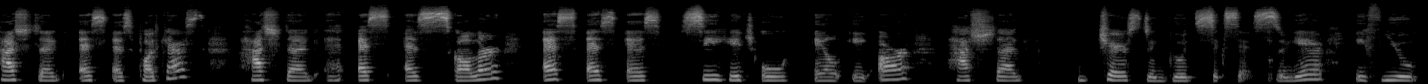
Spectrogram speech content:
hashtag SS podcast, hashtag SS scholar, SSS C H O L A R hashtag cheers to good success. So yeah, if you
